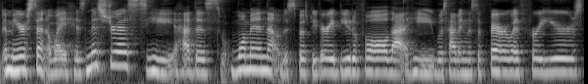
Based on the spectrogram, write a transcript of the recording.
Emhyr sent away his mistress. He had this woman that was supposed to be very beautiful that he was having this affair with for years.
